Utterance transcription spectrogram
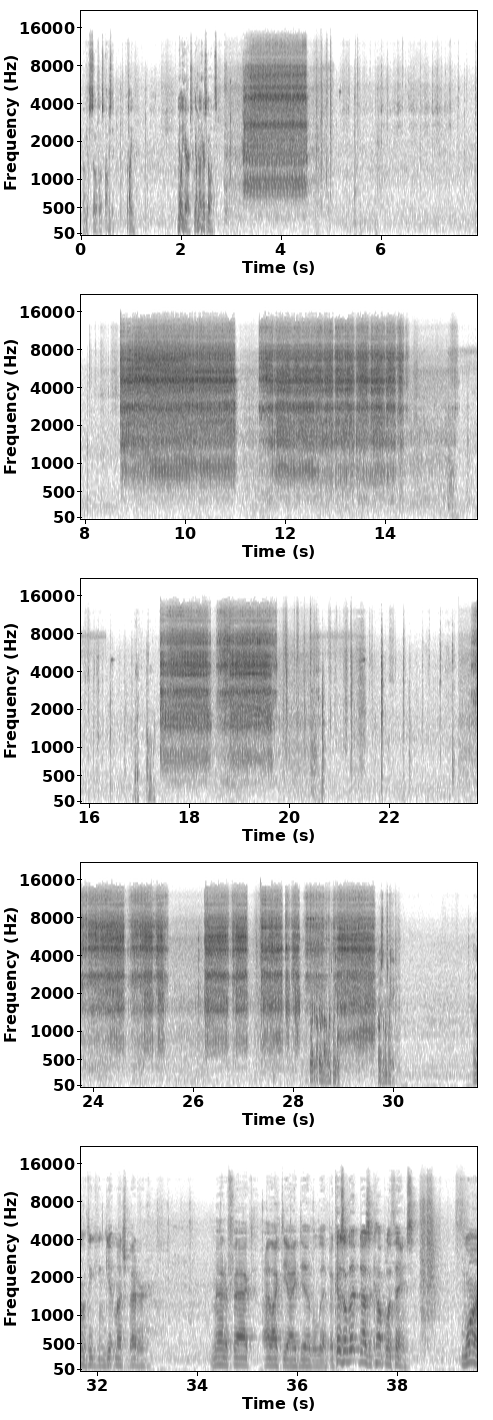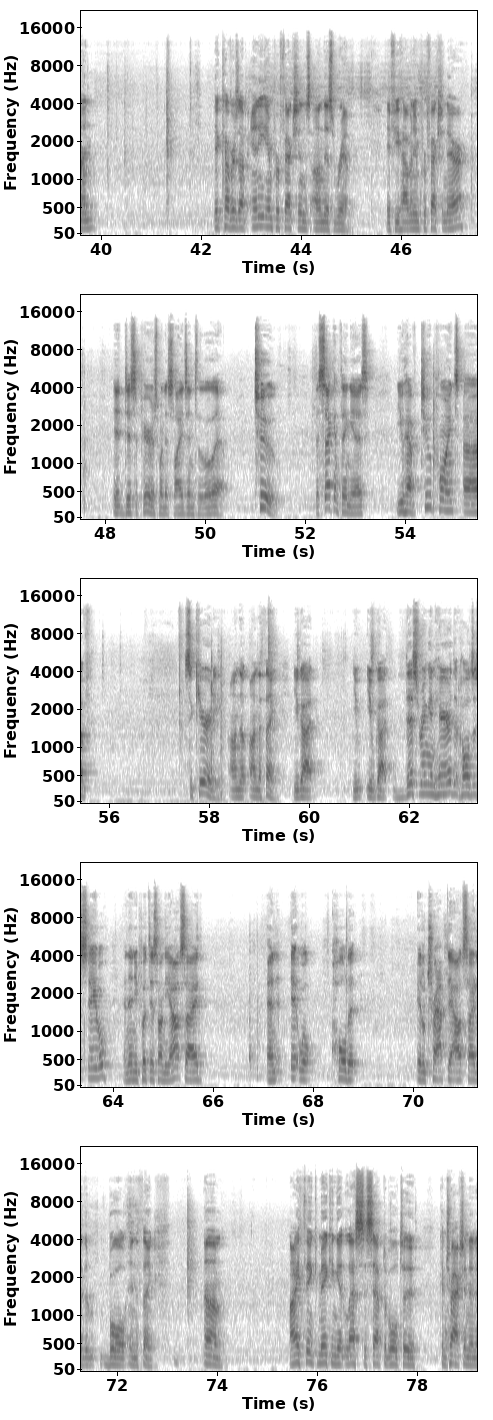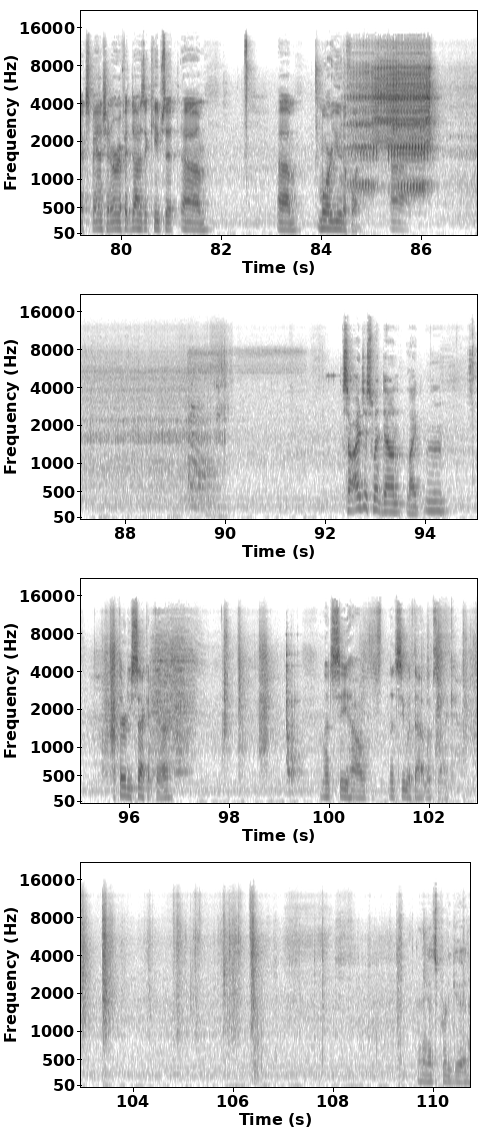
I'm so close. Obviously. Talking milli hairs. Yeah, milli hairs to go on this. Okay, a little more. So I got there about 128. How much is 128? I don't think you can get much better. Matter of fact, I like the idea of a lip because a lip does a couple of things. One, it covers up any imperfections on this rim. If you have an imperfection there, it disappears when it slides into the lip. Two, the second thing is you have two points of security on the on the thing. You got you you've got this ring in here that holds it stable, and then you put this on the outside, and it will hold it. It'll trap the outside of the bowl in the thing. Um, I think making it less susceptible to contraction and expansion, or if it does, it keeps it um, um, more uniform. So I just went down like mm, a 30 second there. Let's see how, let's see what that looks like. I think that's pretty good.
